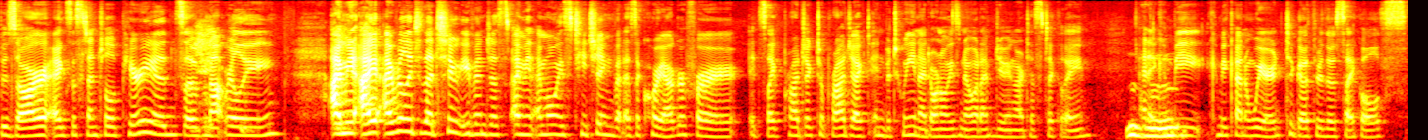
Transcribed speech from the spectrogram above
bizarre existential periods of not really. I mean, I, I relate to that too. Even just, I mean, I'm always teaching, but as a choreographer, it's like project to project. In between, I don't always know what I'm doing artistically, and it can hmm be can be kind of weird to go through those cycles.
